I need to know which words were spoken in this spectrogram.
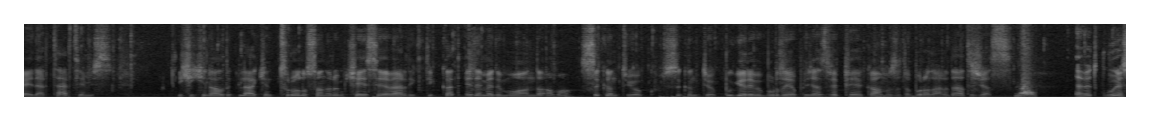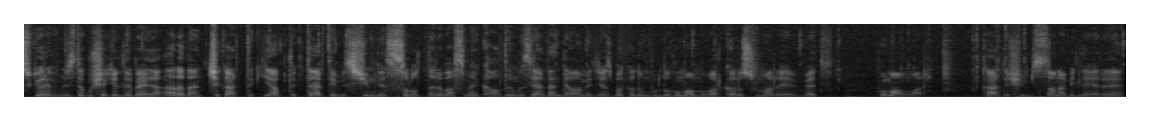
Beyler tertemiz. 2 kill aldık lakin Troll'u sanırım KS'ye verdik. Dikkat edemedim o anda ama sıkıntı yok. Sıkıntı yok. Bu görevi burada yapacağız ve PK'mızı da buralarda atacağız. Evet Gues görevimizi de bu şekilde beyler aradan çıkarttık yaptık tertemiz. Şimdi slotları basmaya kaldığımız yerden devam edeceğiz. Bakalım burada Human mı var Karus mu var? Evet Human var. Kardeşim sana bir LR.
